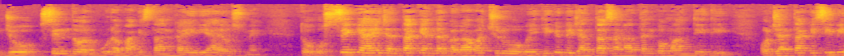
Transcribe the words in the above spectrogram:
जो सिंध और पूरा पाकिस्तान का एरिया है उसमें। तो उससे क्या है, जनता के अंदर बगावत शुरू हो गई थी क्योंकि जनता सनातन को मानती थी और जनता किसी भी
